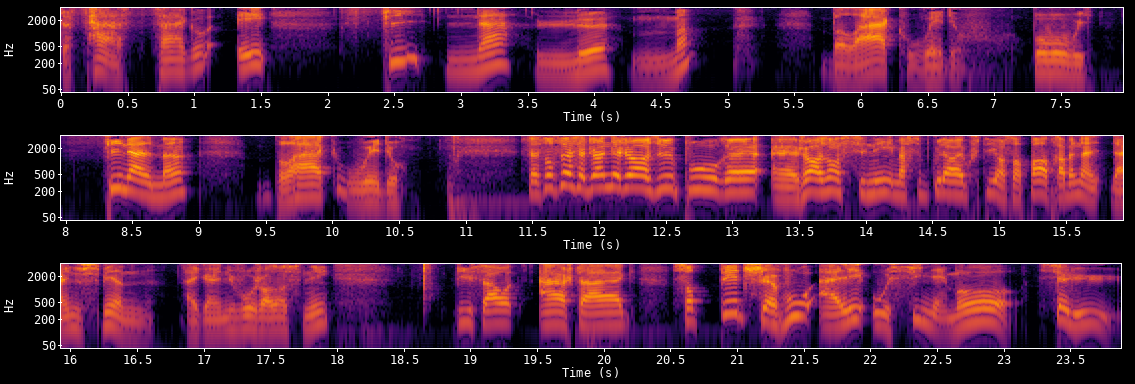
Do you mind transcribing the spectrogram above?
The Fast Saga et finalement Black Widow. Oui, oui, oui finalement Black Widow. C'était sur ça, c'est John de Jazu pour euh, euh, Jason Ciné. Merci beaucoup d'avoir écouté. On se repart probablement dans, une semaine avec un nouveau Jason Ciné. Peace out. Hashtag. Sortez de chez vous, allez au cinéma. Salut.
